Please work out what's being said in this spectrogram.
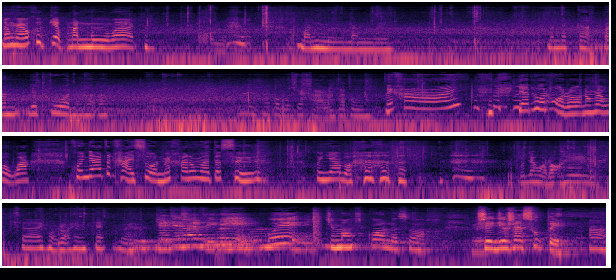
น้องแมวคือเก็บมันมือมาก มันมือมันมือบรรยากาศบ้านย่าทวดนะคะไม่ค่ะตกลงแกขายไหมคะตรงนี้ไม่ขายย่าทวดหัวเราะน้องแมวบอกว่า คุณย่าจะขายสวนไหมคะน้องแมวจะซื้อ คุณย่าบอก คุณยังหัวเราะแห้ง ใช่หัวเราะแห้งๆเลย Tu as déjà fini Oui tu manges quoi le soir J'ai déjà soupé. ah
